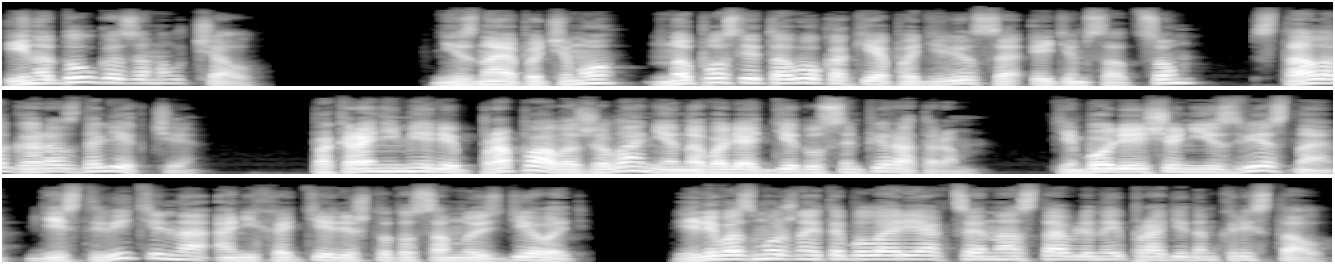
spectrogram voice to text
и надолго замолчал. Не знаю почему, но после того, как я поделился этим с отцом, стало гораздо легче. По крайней мере, пропало желание навалять деду с императором. Тем более еще неизвестно, действительно они хотели что-то со мной сделать, или, возможно, это была реакция на оставленный прадедом кристалл.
